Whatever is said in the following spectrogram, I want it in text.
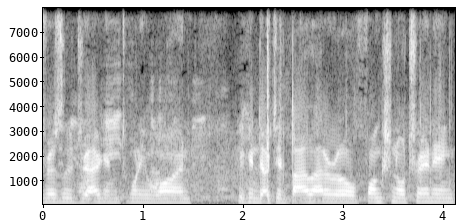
Resolute Dragon 21, we conducted bilateral functional training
